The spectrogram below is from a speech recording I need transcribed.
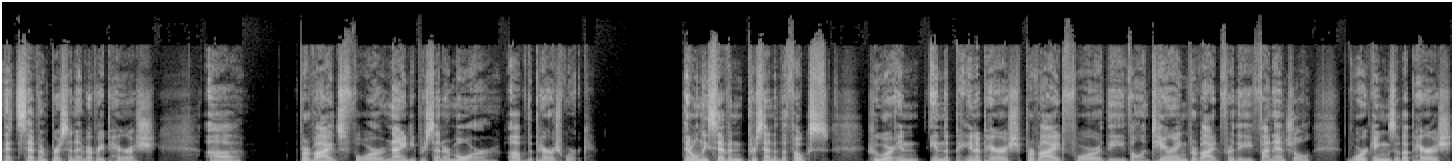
that seven percent of every parish uh, provides for ninety percent or more of the parish work that only 7% of the folks who are in, in, the, in a parish provide for the volunteering, provide for the financial workings of a parish.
